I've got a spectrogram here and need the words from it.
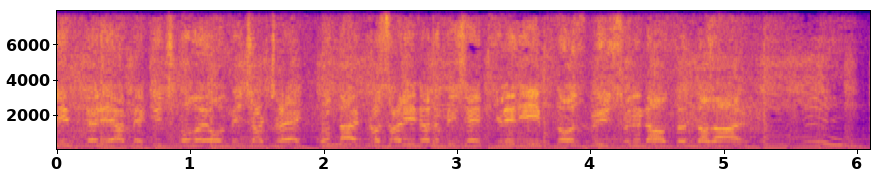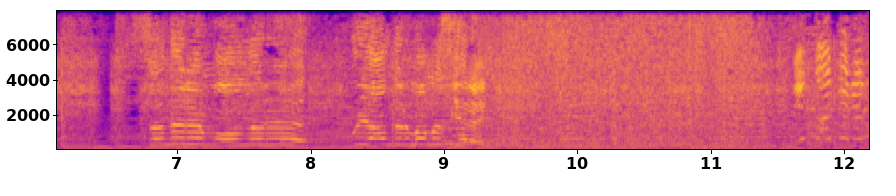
Bu tipleri yenmek hiç kolay olmayacak Jack. Bunlar Kazarina'nın bizi etkilediği hipnoz büyüsünün altındalar. Sanırım onları uyandırmamız gerek. Dikkatinizi toplayın,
